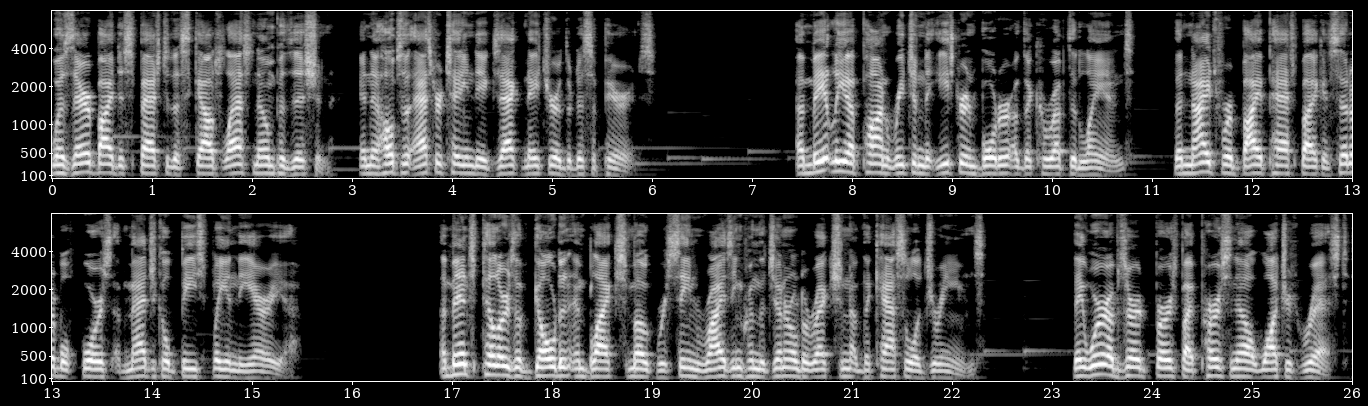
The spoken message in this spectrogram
was thereby dispatched to the scouts' last known position in the hopes of ascertaining the exact nature of their disappearance. Immediately upon reaching the eastern border of the corrupted lands, the Knights were bypassed by a considerable force of magical beasts fleeing the area. Immense pillars of golden and black smoke were seen rising from the general direction of the Castle of Dreams. They were observed first by personnel at Watcher's Rest,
